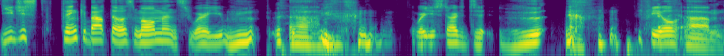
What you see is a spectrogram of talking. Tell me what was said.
You just think about those moments where you um, where you started to feel um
